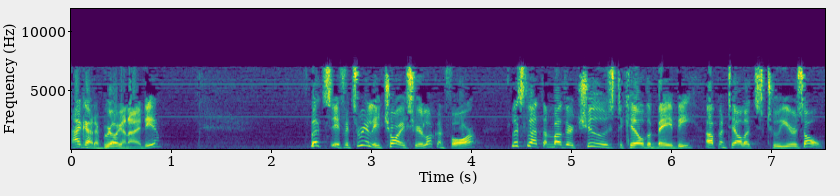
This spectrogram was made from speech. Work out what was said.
I got a brilliant idea. Let's, if it's really choice you're looking for, let's let the mother choose to kill the baby up until it's two years old.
